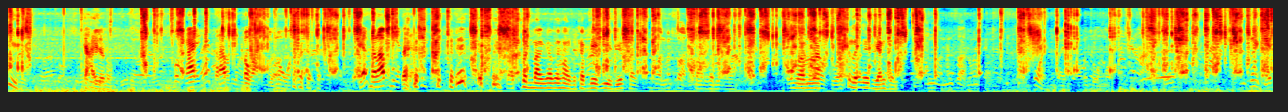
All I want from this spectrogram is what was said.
ยี่สิบไกลแล้วเนาะบอกไงตรับเม็ดเขาวัดอยู่โน่เดี๋ยวตรับเม็ดแต่คนบางครับไปหอดครับเมฆยี่สิบครับมันมันสอดบางคนยาวผมามันยาวกว่าเลยเลยเถียงกันหอนมันสอดลงมา โอ้ย เคยเห็น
